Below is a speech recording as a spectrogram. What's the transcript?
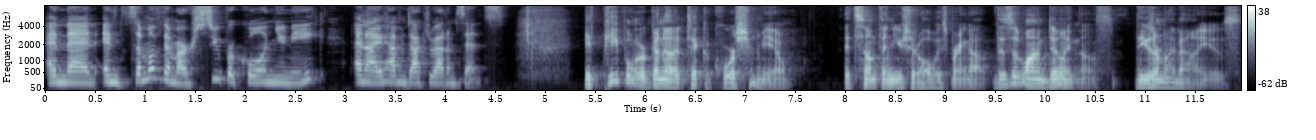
and then, and some of them are super cool and unique, and I haven't talked about them since. if people are going to take a course from you, it's something you should always bring up. This is why I'm doing this. These are my values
